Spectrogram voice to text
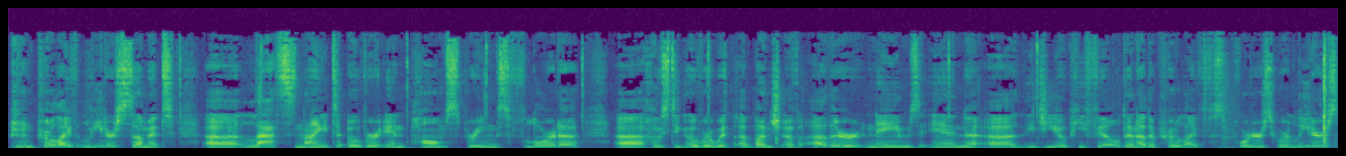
Pro Life Leaders Summit uh, last night over in Palm Springs, Florida, uh, hosting over with a bunch of other names in uh, the GOP field and other pro life supporters who are leaders.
